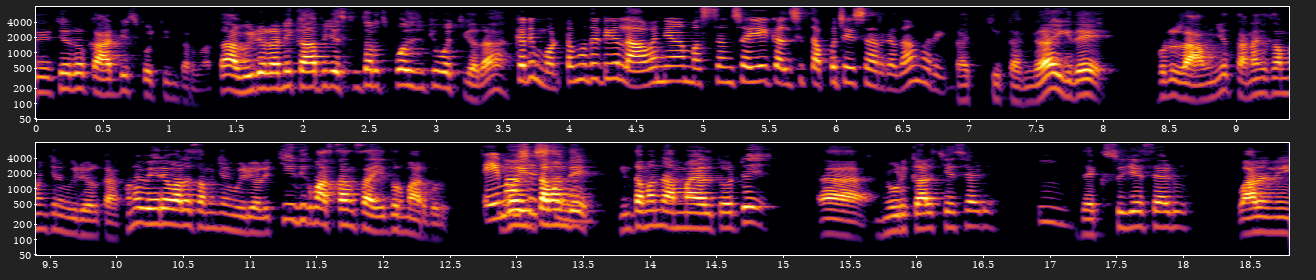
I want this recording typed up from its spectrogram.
చేతిలో కార్డ్ తీసుకొచ్చిన తర్వాత ఆ వీడియోలన్నీ కాపీ చేసుకున్న తర్వాత పోలీసులకి ఇవ్వచ్చు కదా? కానీ మొట్టమొదటిగా లావణ్య మస్తన్ సయ్యే కలిసి తప్పు చేశారు కదా మరి? ఖచ్చితంగా ఇదే. ఇప్పుడు లావణ్య తనకు సంబంధించిన వీడియోలు కాకుండా వేరే వాళ్ళకి సంబంధించిన వీడియోలు ఇచ్చి ఇది మస్తాన్ సాయి దుర్మార్గుడు. ఇంతమంది? ఇంతమంది అమ్మాయిలతోటి న్యూడ్ కాల్స్ చేశాడు. సెక్స్ చేశాడు వాళ్ళని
